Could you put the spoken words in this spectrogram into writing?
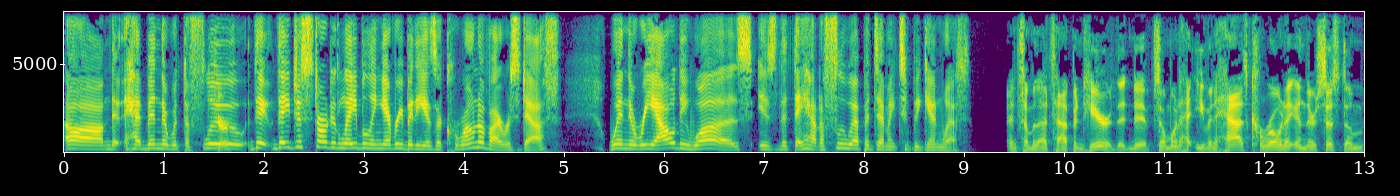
um, that had been there with the flu, sure. they they just started labeling everybody as a coronavirus death when the reality was is that they had a flu epidemic to begin with. And some of that's happened here. That if someone even has corona in their system,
